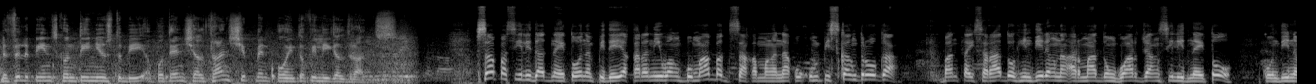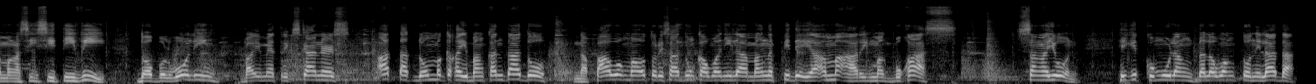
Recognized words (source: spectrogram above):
the Philippines continues to be a potential transshipment point of illegal drugs. Sa pasilidad na ito ng PIDEA karaniwang bumabagsak ang mga nakukumpiskang droga. Bantay sarado hindi lang ng armadong gwardya ang silid na ito, kundi ng mga CCTV, double walling, biometric scanners at tatlong magkakaibang kandado na pawang mga otorisadong kawani lamang ng PIDEA ang maaring magbukas. Sa ngayon, higit kumulang dalawang tonelada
